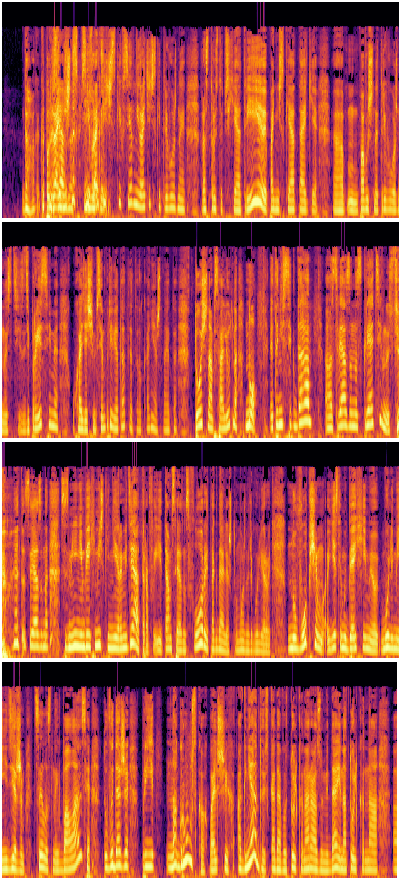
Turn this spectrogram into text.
да, пограничных, невротических, все в невротические тревожные расстройства психиатрии, панические атаки, э, повышенная тревожность с депрессиями, уходящим. Всем привет от этого, конечно, это точно, абсолютно. Но это не всегда э, связано с креативностью, это связано с изменением биохимических нейромедиаторов, и там связано с флорой и так далее, что можно регулировать. Но, в общем, если мы биохимию более-менее держим целостно и в балансе, то вы даже при нагрузках больших огня, то есть когда вы только на разуме да, и на только на э,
